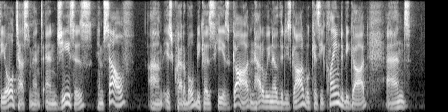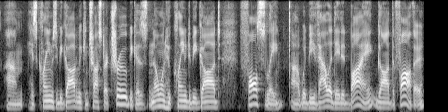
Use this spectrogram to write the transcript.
the Old Testament. And Jesus himself um, is credible because he is God. And how do we know that he's God? Well, because he claimed to be God and Um, his claims to be God we can trust are true because no one who claimed to be God falsely uh, would be validated by God the Father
